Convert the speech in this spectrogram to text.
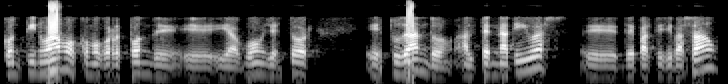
continuamos, como corresponde eh, y a buen gestor, estudiando alternativas eh, de participación.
